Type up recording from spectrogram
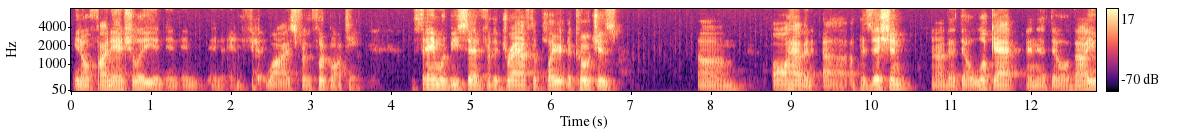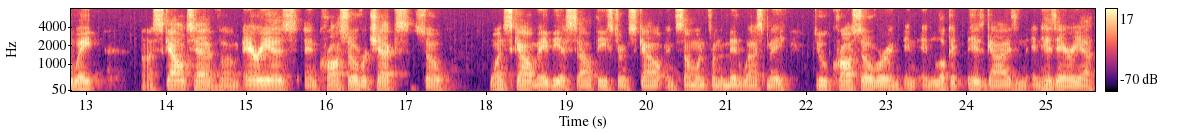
you know, financially and and and, and fit wise for the football team. The same would be said for the draft. The player, the coaches, um, all have an, uh, a position uh, that they'll look at and that they'll evaluate. Uh, scouts have um, areas and crossover checks. So one scout may be a southeastern scout, and someone from the Midwest may do a crossover and, and, and look at his guys in, in his area.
